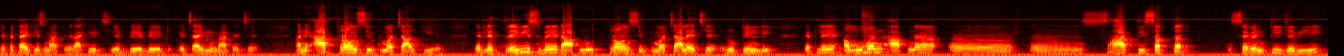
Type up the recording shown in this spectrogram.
હેપેટાઇટિસ માટે રાખીએ છીએ, બે બેડ એચઆઈવી માટે છે અને આ ત્રણ શિફ્ટમાં ચાલતી હોય. એટલે ત્રેવીસ બેડ આપનું ત્રણ શિફ્ટમાં ચાલે છે રૂટીનલી એટલે અમુમન આપના સાતથી સત્તર સેવન્ટી જેવી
